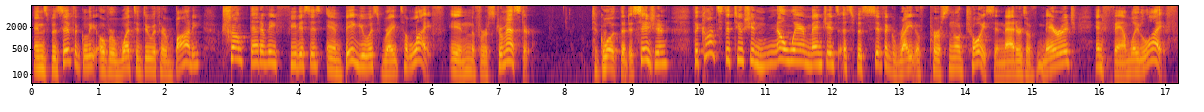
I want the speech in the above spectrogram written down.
and specifically over what to do with her body, trumped that of a fetus's ambiguous right to life in the first trimester. To quote the decision, the Constitution nowhere mentions a specific right of personal choice in matters of marriage and family life,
